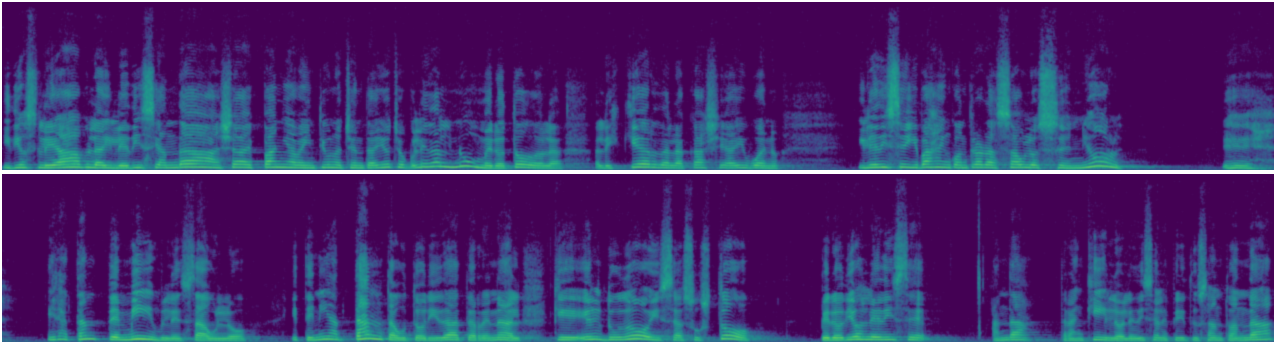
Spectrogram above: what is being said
y Dios le habla y le dice, anda allá, España 2188, le da el número todo, a la izquierda, la calle ahí, bueno. Y le dice, y vas a encontrar a Saulo, Señor, eh, era tan temible Saulo y tenía tanta autoridad terrenal que él dudó y se asustó, pero Dios le dice, anda, tranquilo, le dice al Espíritu Santo, anda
